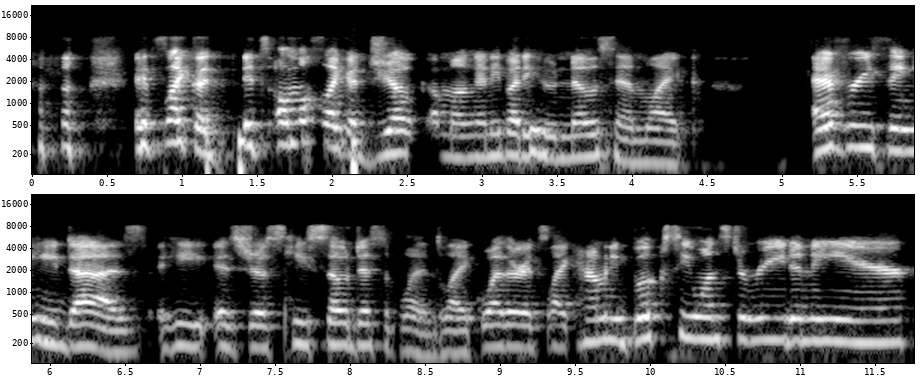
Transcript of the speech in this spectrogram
it's like a, it's almost like a joke among anybody who knows him. Like everything he does, he is just, he's so disciplined. Like whether it's like how many books he wants to read in a year,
